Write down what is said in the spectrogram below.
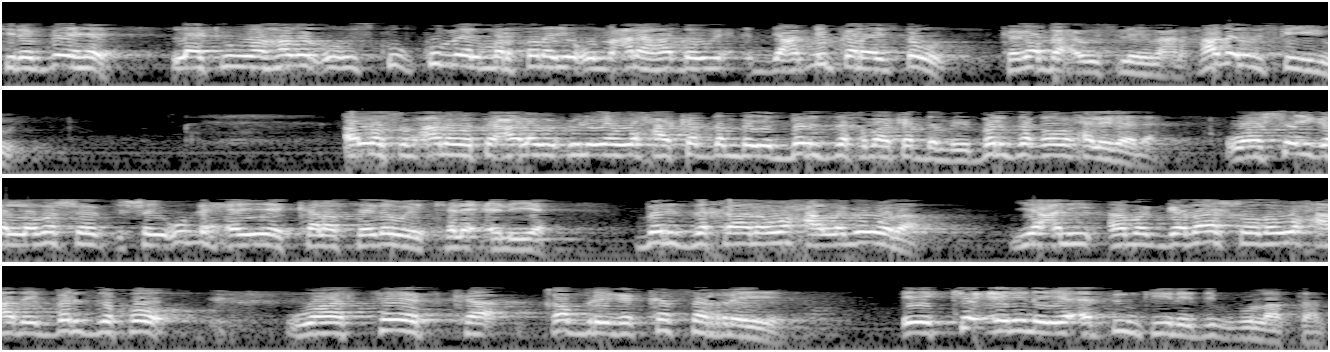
jira beehe laakiin waa hadal uu isku ku meel marsanayo un macnaha hadda dhibkan haysta un kaga bax uu isleeyay mana hadal uu iska yidhi wey. Allah subxaana wa tacaala wuxuu leeyahay waxaa ka dambeeya barzakh baa ka dambeeya. Barzakha waxaa la yidhahdaa. Waa shayga laba sha shay u dhexeeye kala teeda wey kala celiya. Barzakhaana waxaa laga wadaa yacni ama gadaashooda waxaaday barzakho waa teedka qabriga ka sarreeya ee ka celinaya adduunkii inay dib ugu laabtaan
